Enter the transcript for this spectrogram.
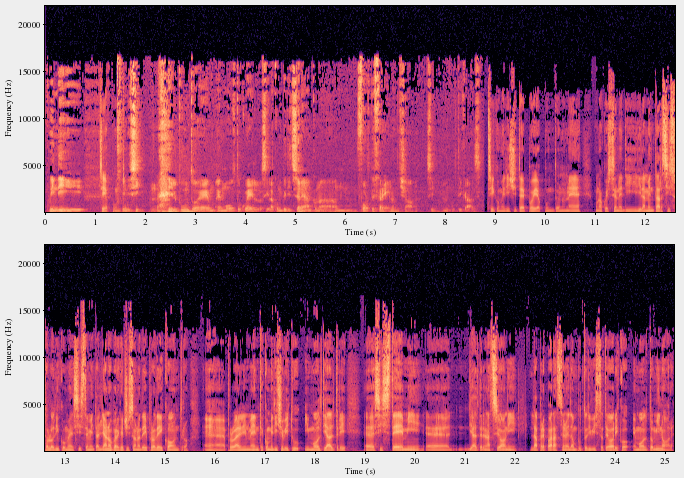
Quindi sì, appunto. Quindi sì, il punto è, è molto quello, sì, la competizione è anche una, un forte freno, diciamo, sì, in molti casi. Sì, come dici te, poi appunto non è una questione di, di lamentarsi solo di come è il sistema italiano perché ci sono dei pro e dei contro, eh, probabilmente come dicevi tu, in molti altri eh, sistemi eh, di altre nazioni la preparazione da un punto di vista teorico è molto minore.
